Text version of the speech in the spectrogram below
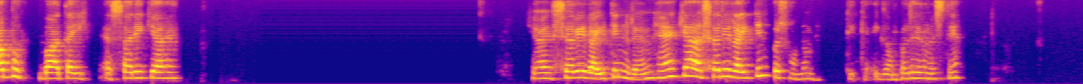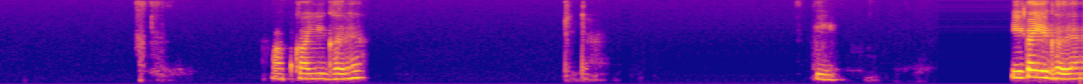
अब बात आई एस आर ए क्या है? क्या S R A right in rem है? क्या S R A right in personam है? ठीक है एग्ज़ाम्पल से समझते हैं। आपका ये घर है? ए ए का ये घर है।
